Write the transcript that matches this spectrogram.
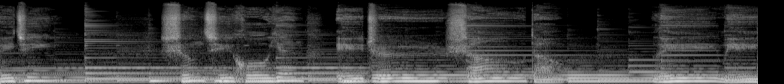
灰烬，升起火焰，一直烧到黎明，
